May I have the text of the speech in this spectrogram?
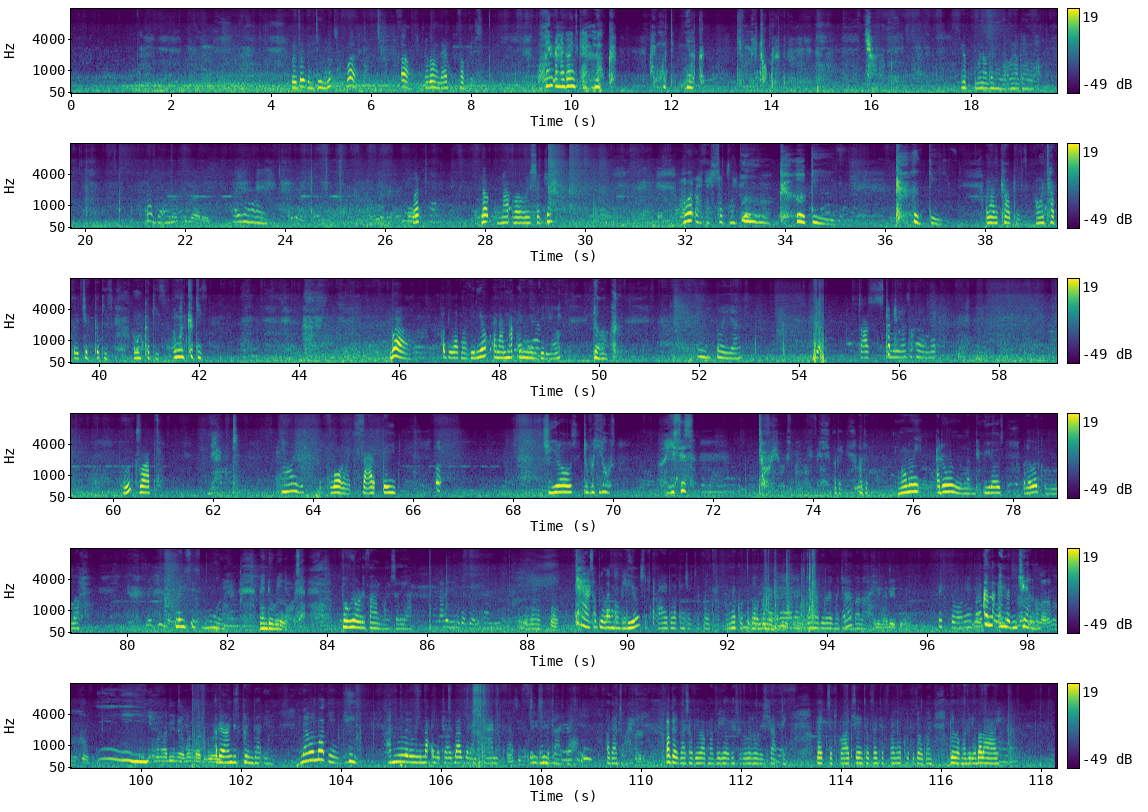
We're talking two minutes. What? Oh, we're going there. Fuck this. When am I going to get milk? I want milk. Give me chocolate. Yeah. Nope, we're not getting that. We're not getting that. What? Nope, not what we're searching. What are they searching? cookies. Cookies. I want cookies. I want chocolate chip cookies. I want cookies. I want cookies. Well, hope you like my video, and I'm not in the video. Duh. Just Kaya sa kami. Who dropped that? Why is the floor like sad, babe? Uh, Cheetos, Doritos, Reese's, Doritos, my life. Okay, okay. Normally, I don't really love Doritos, but I like love Reese's more than Doritos. But we already found one, so yeah. Laki niyo gagawin. Apa? Guys, hope you like my video. Subscribe, like, and share to the family. Click the bell button. And hope you like my channel. Bye bye. Hali-hali itu. Victor, yan pa. I'm not in the channel. Okay, I'm just putting that in. Now I'm walking. I'm literally not in the trash bag, but I can get in the trash bag. Oh, that's why. Okay, guys, hope you like my video. This is a little distracting. Like, subscribe, share, and tell friends and family. Click the bell button. Hope you like my video. Bye bye.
